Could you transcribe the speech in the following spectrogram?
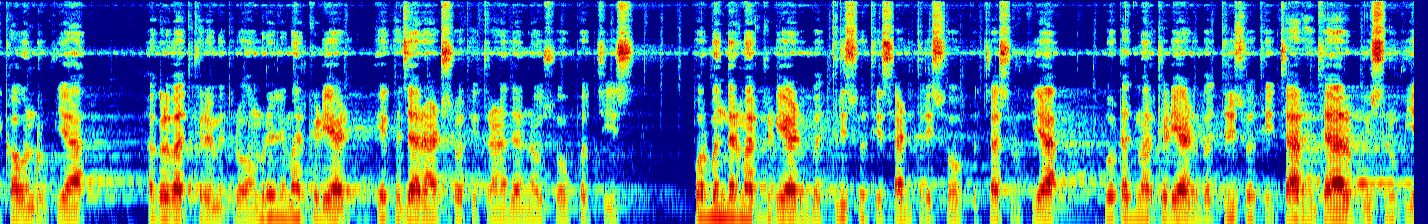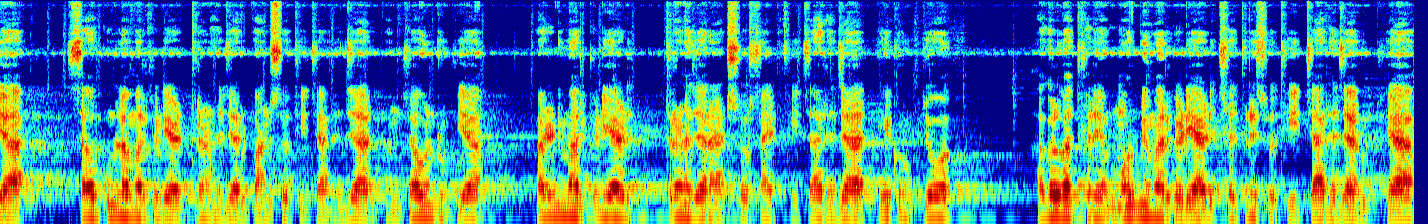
એકાવન રૂપિયા. આગળ વાત કરીએ મિત્રો, અમરેલી માર્કેટયાર્ડ એક હજાર આઠસોથી ત્રણ હજાર નવસો પચીસ. પોરબંદર માર્કેટયાર્ડ બત્રીસોથી સાડત્રીસો પચાસ રૂપિયા. બોટાદ માર્કેટયાર્ડ બત્રીસોથી ચાર હજાર વીસ રૂપિયા. સાવરકુંડલા માર્કેટયાર્ડ ત્રણ હજાર પાંચસોથી ચાર હજાર પંચાવન રૂપિયા. પારડી માર્કેટયાર્ડ ત્રણ હજાર આઠસો સાઠથી ચાર હજાર એક રૂપિયો આગળ વાત કરીએ, મોરબી માર્કેટયાર્ડ છત્રીસોથી ચાર હજાર રૂપિયા.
